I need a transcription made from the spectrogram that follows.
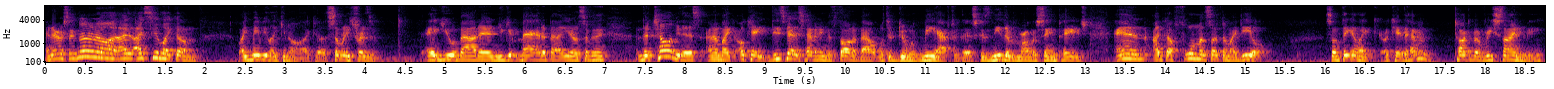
And Eric's like, no, no, no, I, I see like, um, like maybe like you know, like uh, somebody tries to egg you about it, and you get mad about you know something. And they're telling me this, and I'm like, okay, these guys haven't even thought about what they're doing with me after this because neither of them are on the same page, and I've got four months left on my deal. So I'm thinking like, okay, they haven't talked about re-signing me.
